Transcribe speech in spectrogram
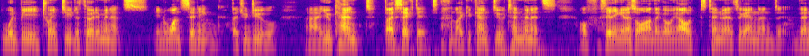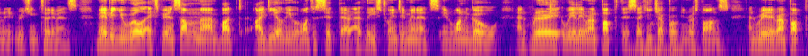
would be 20 to 30 minutes in one sitting that you do. Uh, you can't dissect it. like you can't do 10 minutes of sitting in a sauna, then going out 10 minutes again, and then reaching 30 minutes. Maybe you will experience some, uh, but ideally you would want to sit there at least 20 minutes in one go and really, really ramp up this uh, heat shock protein response and really ramp up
